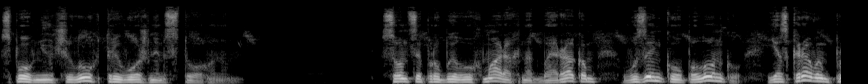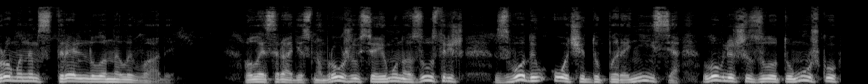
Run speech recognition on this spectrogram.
сповнюючи луг тривожним стогоном. Сонце пробило у хмарах над байраком, вузеньку ополонку яскравим променем стрельнуло на левади. Олесь радісно мружився йому назустріч, зводив очі до перенісся, ловлячи золоту мушку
